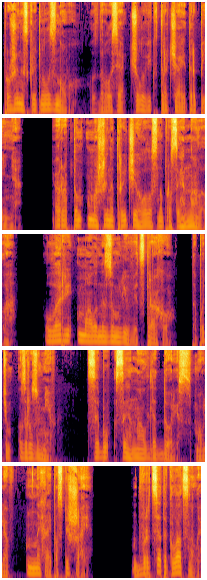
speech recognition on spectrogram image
Пружини скрипнули знову. Здавалося, чоловік втрачає терпіння. Раптом машина тричі голосно просигналила. Ларі мало не зумлів від страху, та потім зрозумів це був сигнал для Доріс, мовляв, нехай поспішає. Дверцята клацнули.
